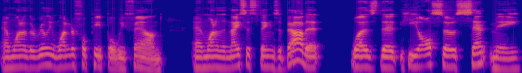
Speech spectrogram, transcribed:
and one of the really wonderful people we found. And one of the nicest things about it was that he also sent me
